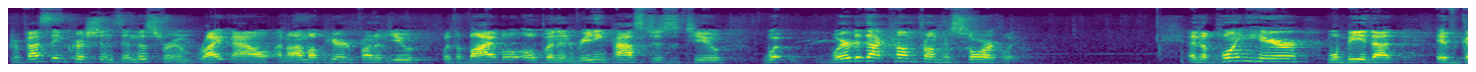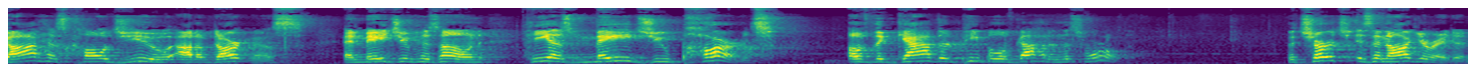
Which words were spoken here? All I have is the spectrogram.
professing Christians in this room right now, and I'm up here in front of you with the Bible open and reading passages to you? where did that come from historically? And the point here will be that if God has called you out of darkness and made you his own, he has made you part of the gathered people of God in this world. The church is inaugurated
